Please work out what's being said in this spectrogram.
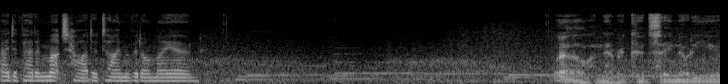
I'd have had a much harder time of it on my own. Well, never could say no to you.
